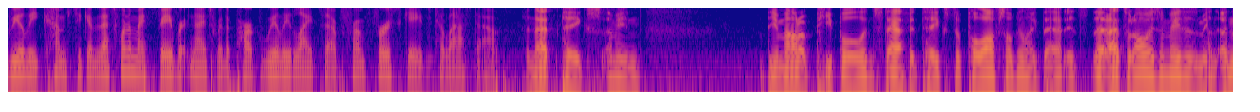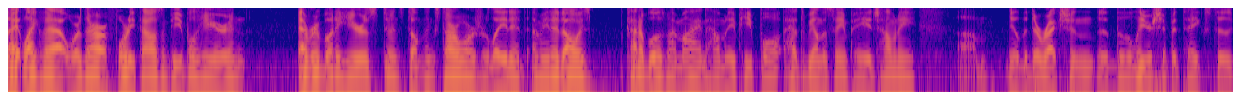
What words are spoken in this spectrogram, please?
really comes together. That's one of my favorite nights where the park really lights up from first gates to last out. And that takes, I mean, the amount of people and staff it takes to pull off something like that. It's that, that's what always amazes me. A night like that where there are forty thousand people here and everybody here is doing something Star Wars related. I mean, it always kind of blows my mind how many people have to be on the same page. How many, um, you know, the direction, uh, the leadership it takes to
